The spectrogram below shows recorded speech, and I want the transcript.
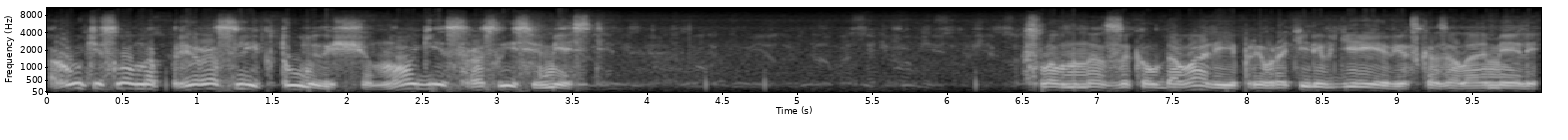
Руки словно приросли к туловищу, ноги срослись вместе. «Словно нас заколдовали и превратили в деревья», — сказала Амели.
